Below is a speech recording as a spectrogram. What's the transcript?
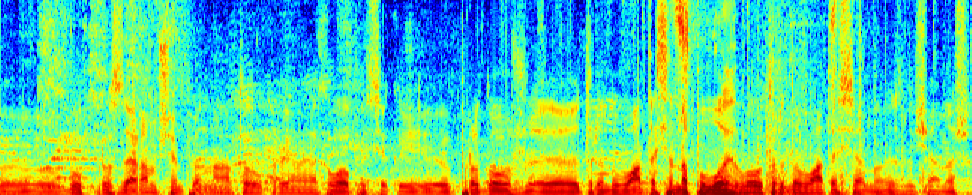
е, був призером чемпіонату України. Хлопець, який продовжує тренуватися, наполегливо тренуватися. Ну і звичайно ж,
